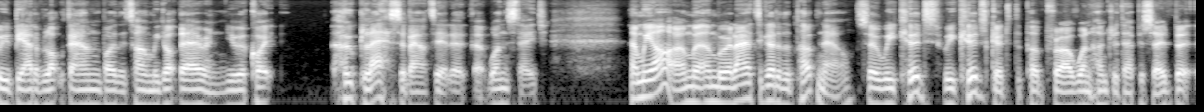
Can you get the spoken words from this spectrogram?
we'd be out of lockdown by the time we got there, and you were quite hopeless about it at, at one stage. And we are, and we're, and we're allowed to go to the pub now. So we could we could go to the pub for our 100th episode, but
